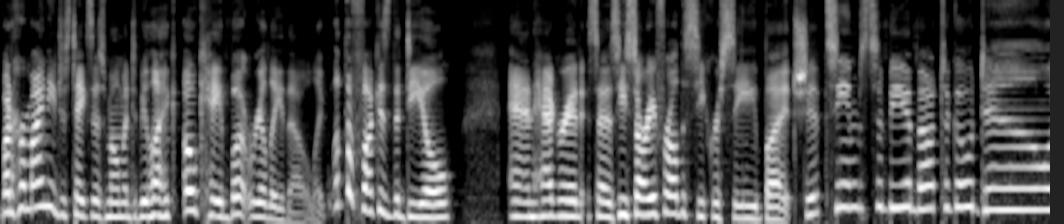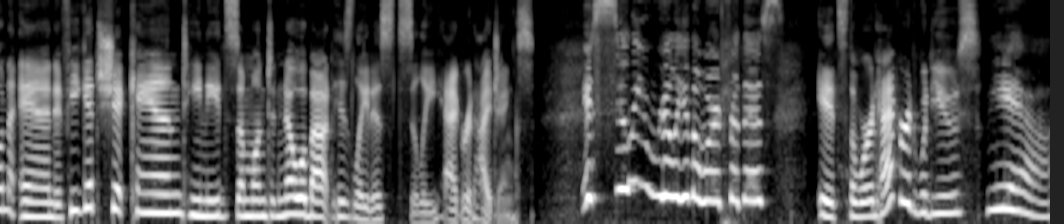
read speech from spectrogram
But Hermione just takes this moment to be like, okay, but really though, like, what the fuck is the deal? And Hagrid says he's sorry for all the secrecy, but shit seems to be about to go down. And if he gets shit canned, he needs someone to know about his latest silly Hagrid hijinks. Is silly really the word for this? It's the word Hagrid would use. Yeah.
